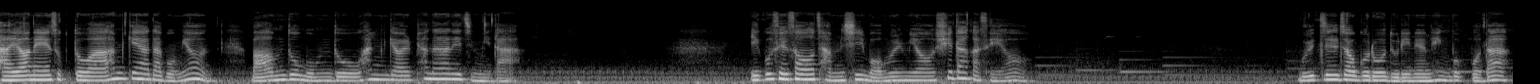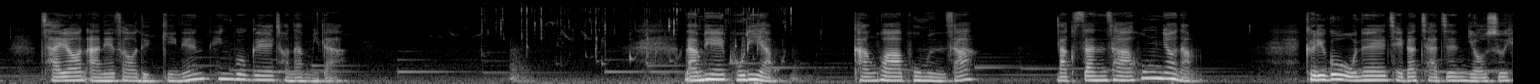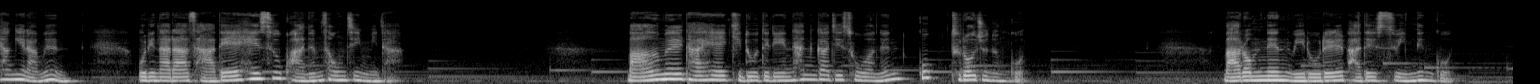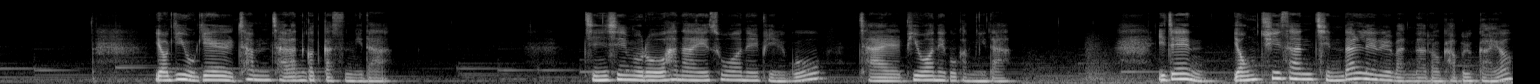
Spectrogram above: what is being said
자연의 속도와 함께하다 보면 마음도 몸도 한결 편안해집니다. 이곳에서 잠시 머물며 쉬다 가세요. 물질적으로 누리는 행복보다 자연 안에서 느끼는 행복을 전합니다. 남해 보리암, 강화 보문사, 낙산사 홍련암, 그리고 오늘 제가 찾은 여수 향일암은 우리나라 4대 해수 관음 성지입니다. 마음을 다해 기도드린 한 가지 소원은 꼭 들어주는 곳. 말 없는 위로를 받을 수 있는 곳. 여기 오길 참 잘한 것 같습니다. 진심으로 하나의 소원을 빌고 잘 비워내고 갑니다. 이젠 영취산 진달래를 만나러 가볼까요?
